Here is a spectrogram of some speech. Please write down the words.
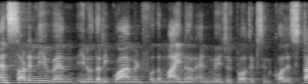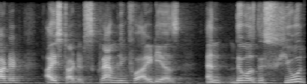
and suddenly when you know the requirement for the minor and major projects in college started i started scrambling for ideas and there was this huge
